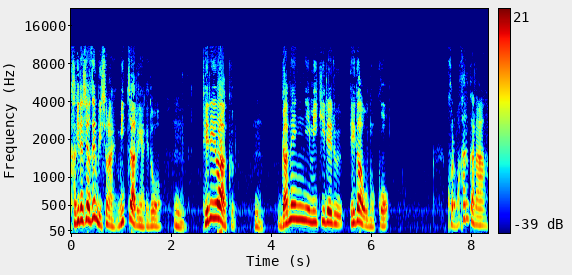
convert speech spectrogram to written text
書き出しは全部一緒なんよ。3つあるんやけど、うん。テレワーク、うん画面に見切れる笑顔の子。これわかるかな？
